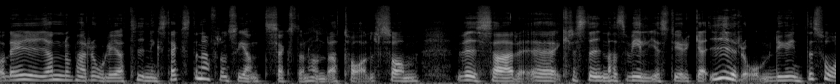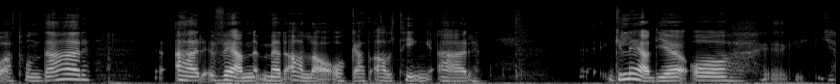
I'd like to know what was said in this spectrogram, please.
och det är igen de här roliga tidningstexterna från sent 1600-tal som visar eh, Kristinas eh, viljestyrka i Rom. Det är ju inte så att hon där är vän med alla och att allting är glädje och eh,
